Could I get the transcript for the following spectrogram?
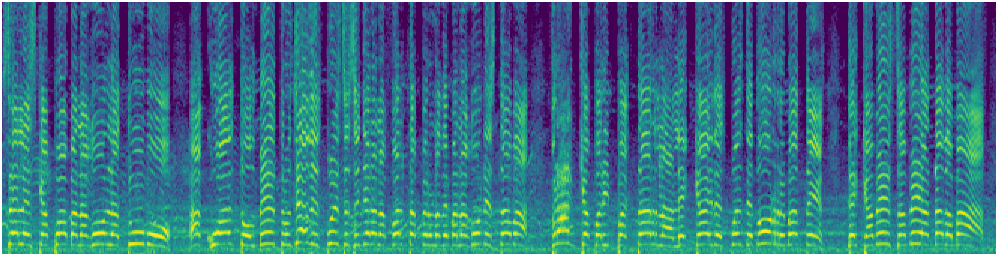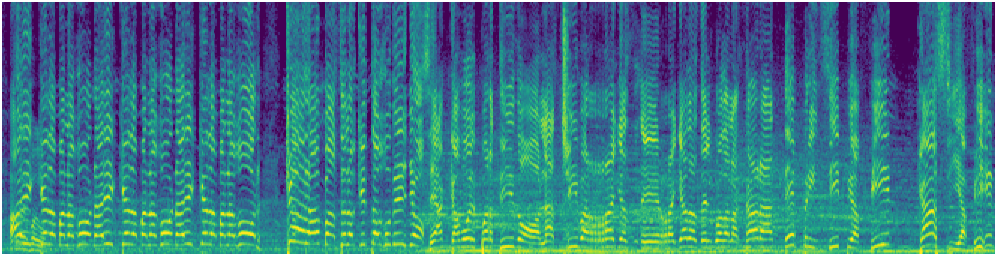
Se le escapó a Malagón. La tuvo. ¿A cuántos metros? Ya después se señala la falta, pero la de Malagón estaba franca para Le cae después de dos remates de cabeza. Vean nada más. Ahí queda Malagón. Ahí queda Malagón. Ahí queda Malagón. ¡Caramba! Se lo quitó Gudiño. Se acabó el partido. Las chivas rayas, eh, rayadas del Guadalajara, de principio a fin, casi a fin,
